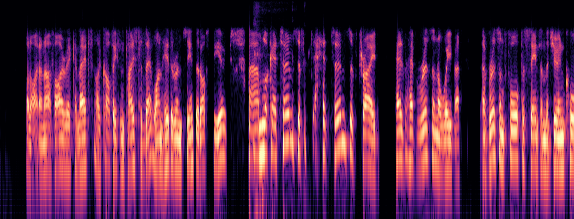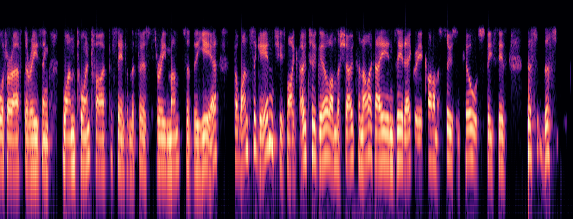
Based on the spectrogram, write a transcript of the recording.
Well, I don't know if I reckon that. I copied and pasted that one, Heather, and sent it off to you. Um, look, our terms of our terms of trade have, have risen a wee bit. They've risen 4% in the June quarter after easing 1.5% in the first three months of the year. But once again, she's my go to girl on the show tonight. ANZ agri economist Susan Kilsby says this, this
